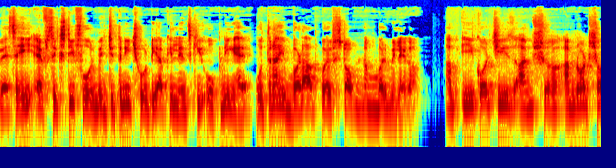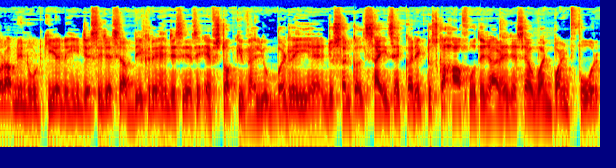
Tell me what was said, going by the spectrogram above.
वैसे ही एफ़ सिक्सटी फोर में जितनी छोटी आपकी लेंस की ओपनिंग है, उतना ही बड़ा आपको एफ़ स्टॉप नंबर मिलेगा। अब एक और चीज़ I am I am not sure आपने नोट किया नहीं, जैसे जैसे आप देख रहे हैं, जैसे जैसे एफ़ स्टॉप की वैल्यू बढ़ रही है, जो सर्कल साइज़ है करेक्ट उसका हाफ़ होते जा रहा है, जैसे आप 1.4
